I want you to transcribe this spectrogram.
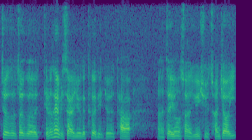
就是这个铁人三项比赛有一个特点，就是它呃在游泳上允许穿胶衣。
